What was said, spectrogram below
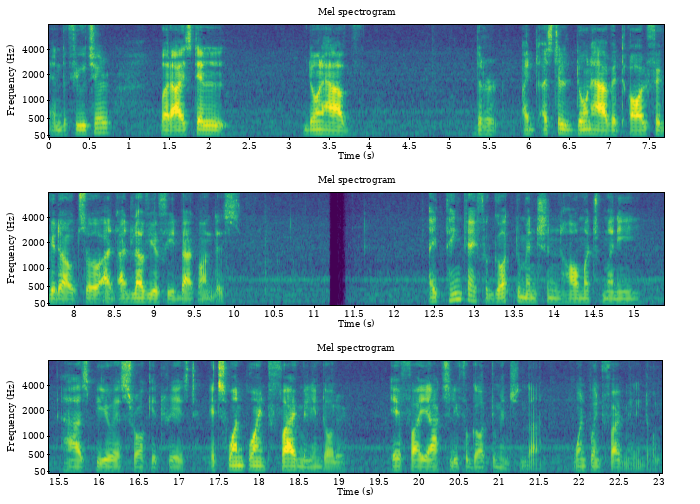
in the future but i still don't have the I, I still don't have it all figured out. So I'd, I'd love your feedback on this. I think I forgot to mention how much money has POS Rocket raised. It's 1.5 million dollar if I actually forgot to mention that. 1.5 million dollar.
